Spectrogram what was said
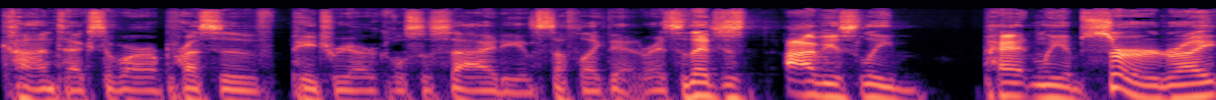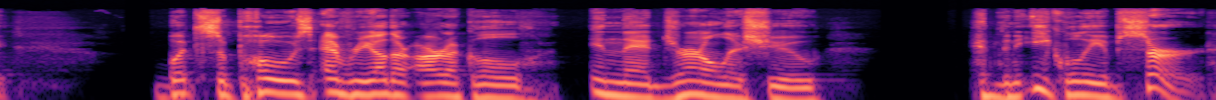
context of our oppressive patriarchal society and stuff like that, right? So that's just obviously patently absurd, right? But suppose every other article in that journal issue had been equally absurd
